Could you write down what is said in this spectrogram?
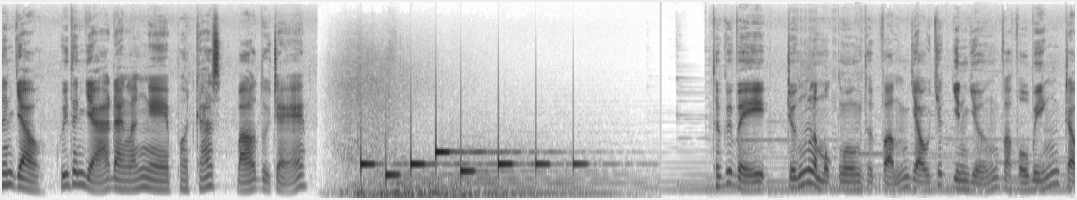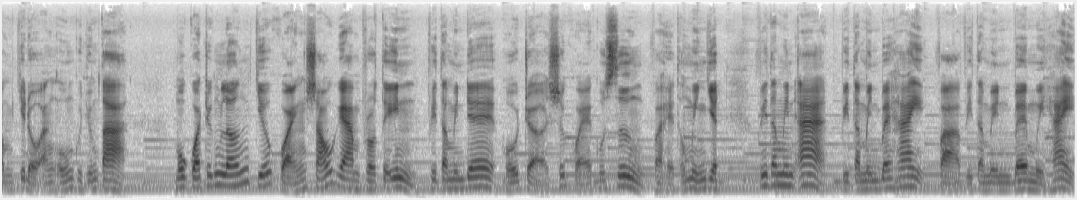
Xin chào, quý thính giả đang lắng nghe podcast Báo Tuổi Trẻ. Thưa quý vị, trứng là một nguồn thực phẩm giàu chất dinh dưỡng và phổ biến trong chế độ ăn uống của chúng ta. Một quả trứng lớn chứa khoảng 6 gram protein, vitamin D hỗ trợ sức khỏe của xương và hệ thống miễn dịch, vitamin A, vitamin B2 và vitamin B12.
